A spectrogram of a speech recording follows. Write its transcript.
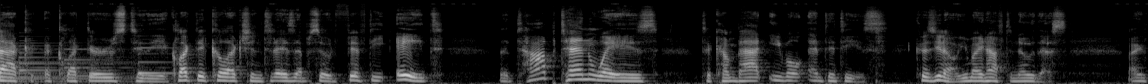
back, uh, collectors, to the Eclectic Collection. Today's episode 58 The Top 10 Ways to Combat Evil Entities. Because, you know, you might have to know this. I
